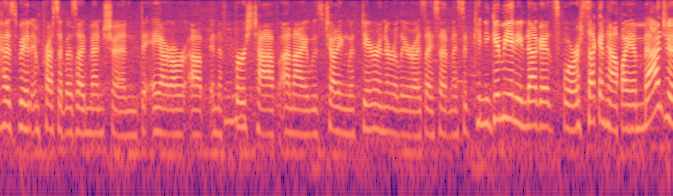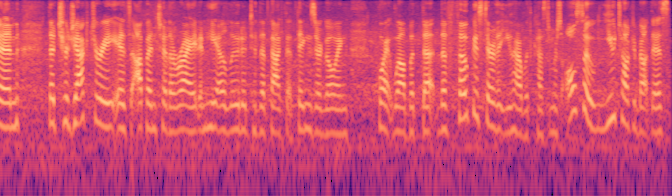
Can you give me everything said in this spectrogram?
has been impressive, as I mentioned, the ARR up in the mm -hmm. first half, and I was chatting with Darren earlier, as I said, and I said, can you give me any nuggets for second half? I imagine the trajectory is up and to the right, and he alluded to the fact that things are going quite well, but the, the focus there that you have with customers, also you talked about this,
